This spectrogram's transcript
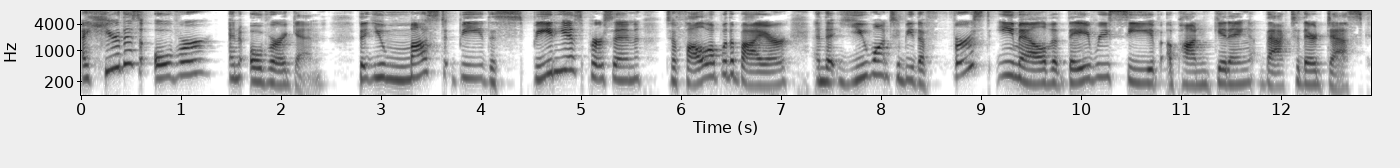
I hear this over and over again that you must be the speediest person to follow up with a buyer and that you want to be the first email that they receive upon getting back to their desk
